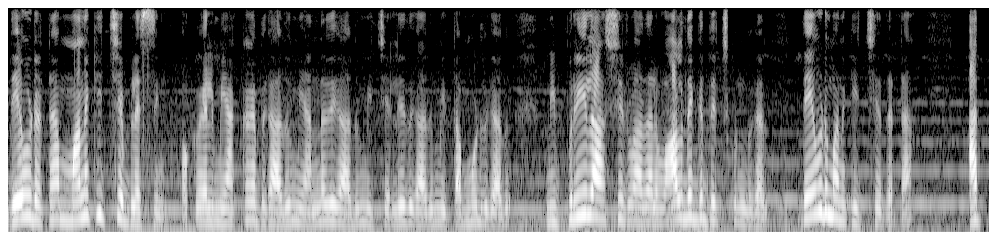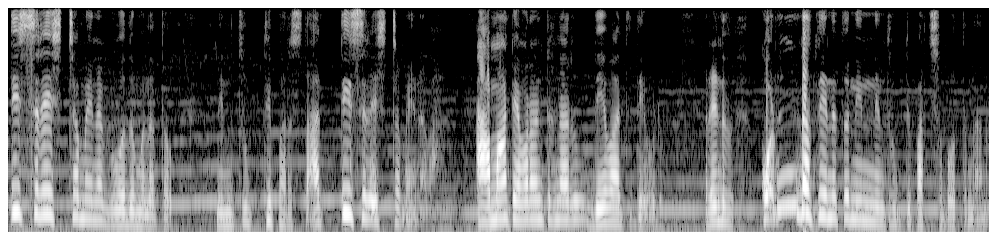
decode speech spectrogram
దేవుడట మనకిచ్చే బ్లెస్సింగ్ ఒకవేళ మీ అక్కది కాదు మీ అన్నది కాదు మీ చెల్లిది కాదు మీ తమ్ముడిది కాదు మీ ప్రియుల ఆశీర్వాదాలు వాళ్ళ దగ్గర తెచ్చుకున్నది కాదు. దేవుడు మనకి ఇచ్చేదట అతి శ్రేష్టమైన గోధుమలతో నిన్ను తృప్తిపరుస్తా. అతి శ్రేష్టమైనవా. ఆ మాట ఎవరంటున్నారు? దేవాతి దేవుడు. రెండు కొండ తేనెతో నేను నేను తృప్తిపరచబోతున్నాను.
